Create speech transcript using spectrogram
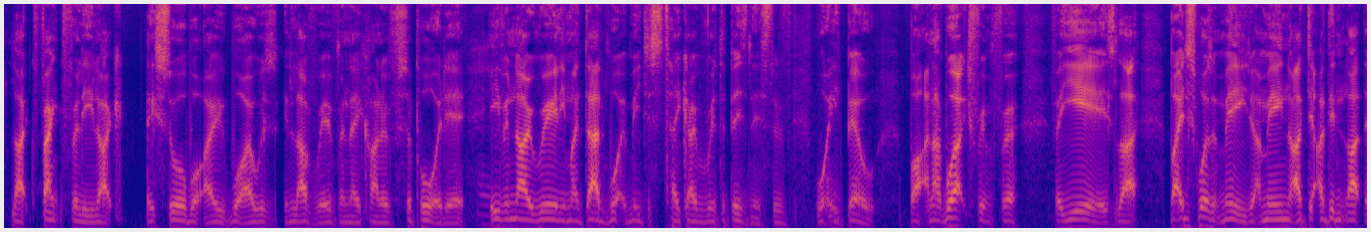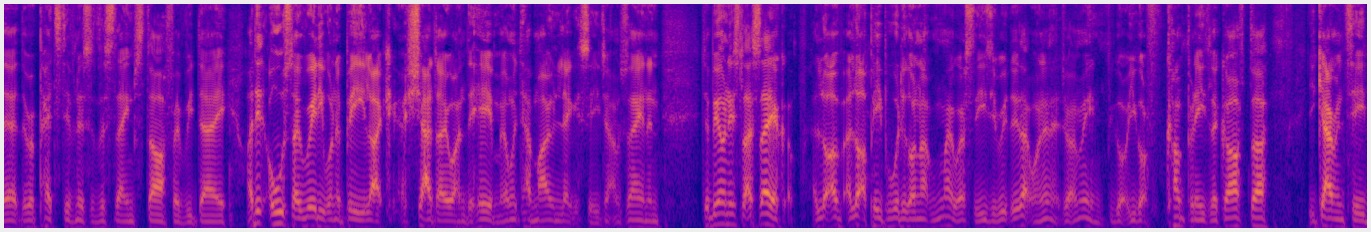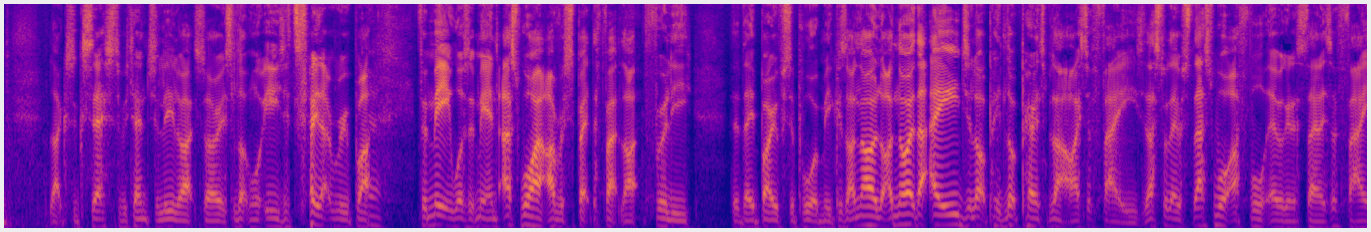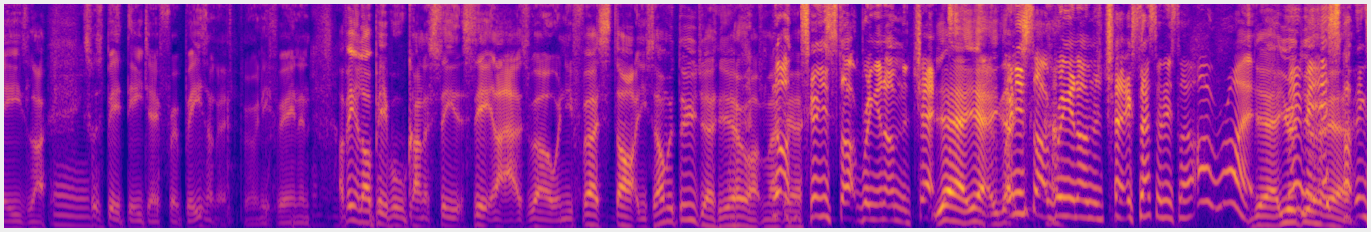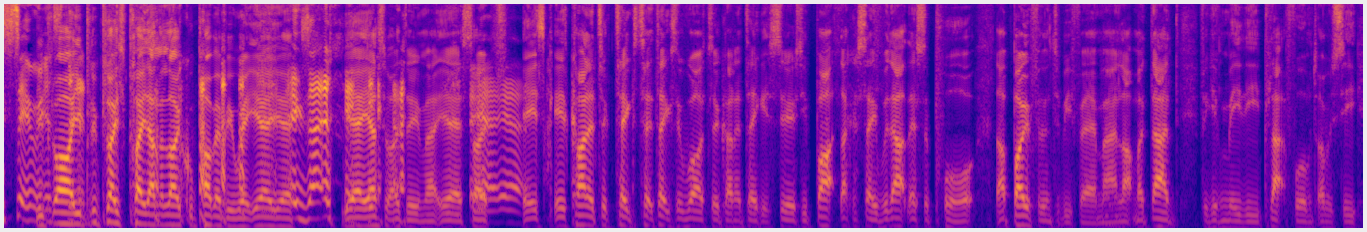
like thankfully, like they saw what I what I was in love with, and they kind of supported it. Mm. Even though really my dad wanted me just to take over with the business of what he'd built. But and I worked for him for for years, like, but it just wasn't me. You know I mean, I, I didn't like the, the repetitiveness of the same stuff every day. I didn't also really want to be like a shadow under him. I wanted to have my own legacy. You know what I'm saying? And to be honest, like I say, a lot of a lot of people would have gone like, "Mate, well, that's the easy route to do that one, isn't it?" Do you know what I mean? You got you got company to look after. You're guaranteed like success potentially, like so. It's a lot more easier to take that route, but. Yeah. For me, it wasn't me, and that's why I respect the fact, like, fully that they both supported me because I know I know at that age a lot of people, a lot of parents be like, "Oh, it's a phase." That's what they was, That's what I thought they were going to say. It's a phase. Like, mm. supposed to be a DJ for a beat. He's not going to do anything. And I think a lot of people kind of see see it like that as well. When you first start and you say, "I'm a DJ," yeah, right, man. Not yeah. until you start bringing home the checks. Yeah, yeah. Exactly. When you start bringing home the checks, that's when it's like, "Oh, right." Yeah, you. Maybe it's yeah. something serious. You, oh, you play, play down the local pub every week. Yeah, yeah. exactly. Yeah, that's what I do, mate. Yeah. So yeah, yeah. it's it kind of takes takes a while to kind of take it seriously. But like I say, without their support, like both of them, to be fair, man. Like my dad for giving me the platform to obviously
